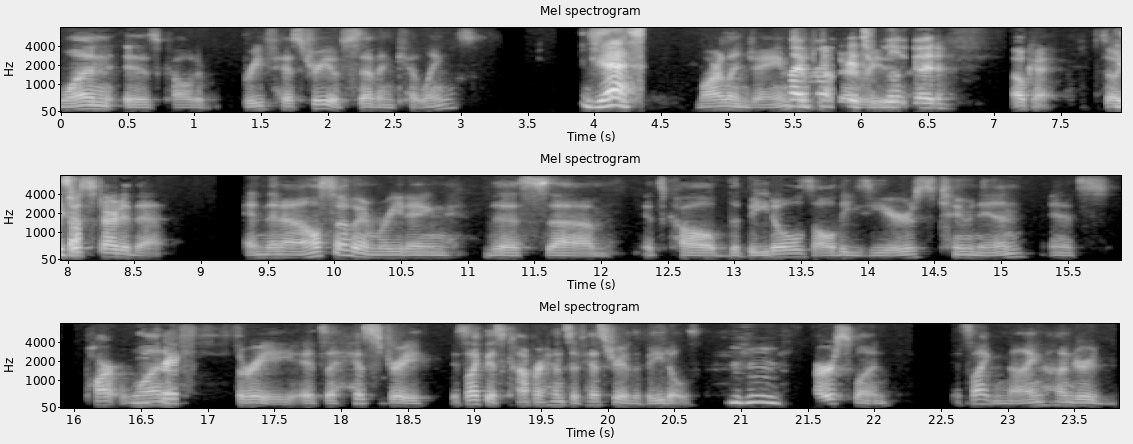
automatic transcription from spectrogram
one is called a brief history of seven killings yes marlon james My, it's really that. good okay so He's I just awesome. started that. And then I also am reading this, um, it's called The Beatles All These Years, Tune In. And it's part one Great. of three. It's a history, it's like this comprehensive history of the Beatles. Mm-hmm. First one, it's like 900,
